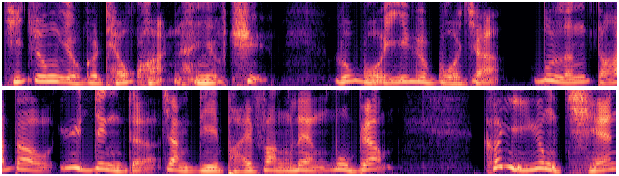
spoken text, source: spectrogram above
其中有个条款很有趣：如果一个国家，不能达到预定的降低排放量目标，可以用钱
